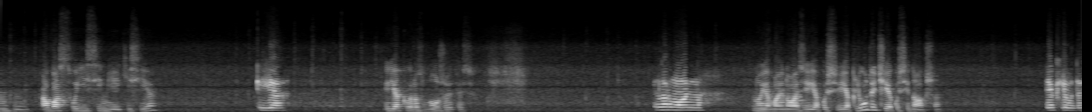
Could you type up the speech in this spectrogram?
Угу. А у вас свої сім'ї якісь є? є. І як ви розмножуєтесь? Нормально, Ну, я маю на увазі якось як люди чи якось інакше? як люди.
